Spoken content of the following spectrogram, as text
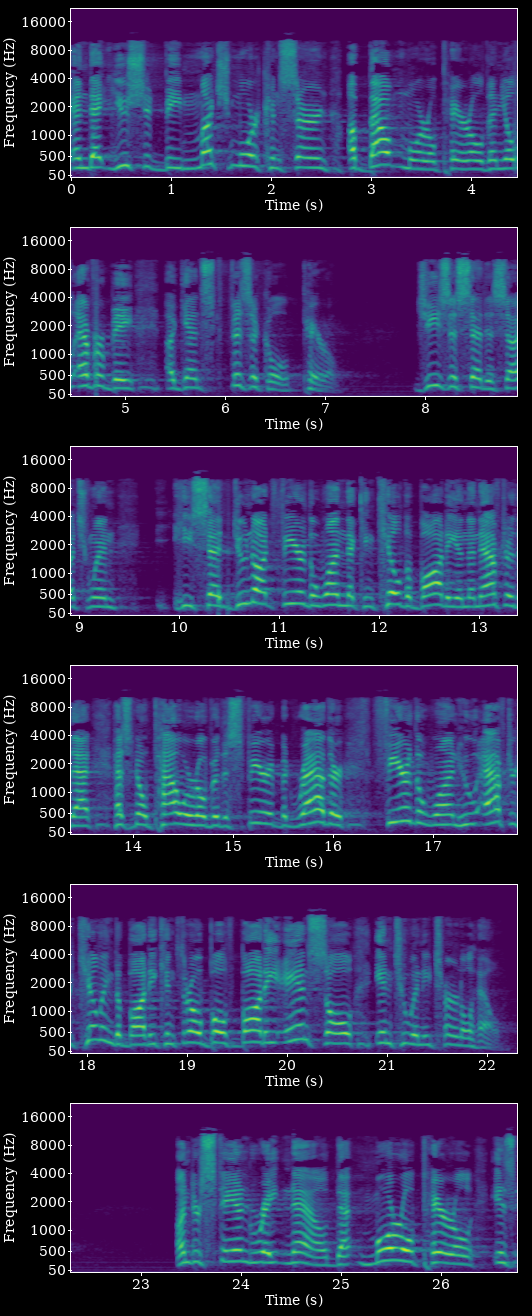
and that you should be much more concerned about moral peril than you'll ever be against physical peril. Jesus said as such when he said, Do not fear the one that can kill the body, and then after that has no power over the spirit, but rather fear the one who, after killing the body, can throw both body and soul into an eternal hell. Understand right now that moral peril is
